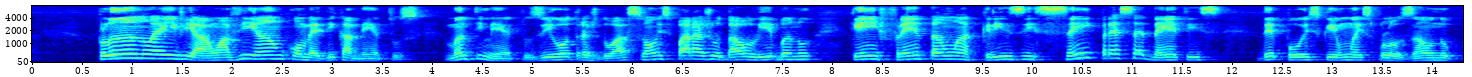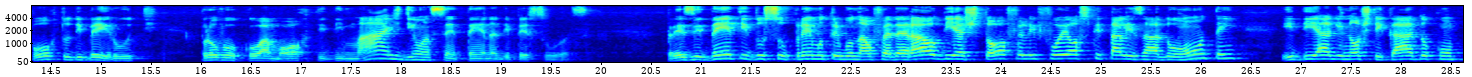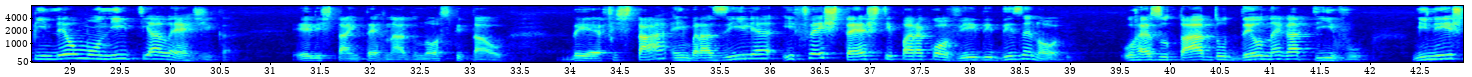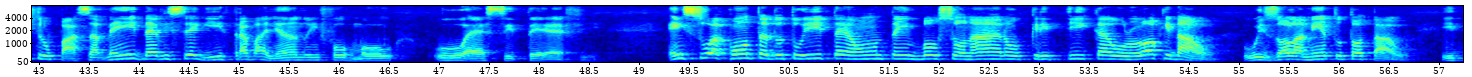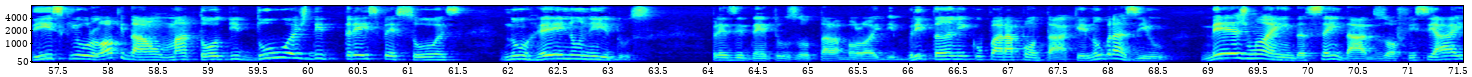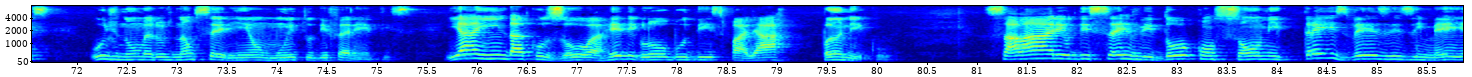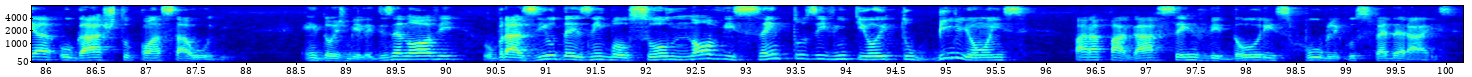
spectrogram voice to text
Plano é enviar um avião com medicamentos, mantimentos e outras doações para ajudar o Líbano, que enfrenta uma crise sem precedentes depois que uma explosão no porto de Beirute provocou a morte de mais de uma centena de pessoas. Presidente do Supremo Tribunal Federal, Dias Toffoli, foi hospitalizado ontem e diagnosticado com pneumonite alérgica. Ele está internado no hospital DF Star, em Brasília, e fez teste para Covid-19. O resultado deu negativo. Ministro passa bem e deve seguir trabalhando, informou o STF. Em sua conta do Twitter ontem, Bolsonaro critica o lockdown o isolamento total e diz que o lockdown matou de duas de três pessoas no Reino Unido. O presidente usou tabloide britânico para apontar que no Brasil, mesmo ainda sem dados oficiais, os números não seriam muito diferentes. E ainda acusou a Rede Globo de espalhar pânico. Salário de servidor consome três vezes e meia o gasto com a saúde. Em 2019, o Brasil desembolsou 928 bilhões para pagar servidores públicos federais,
